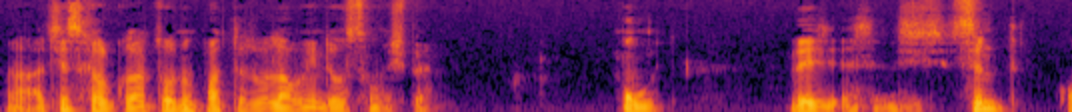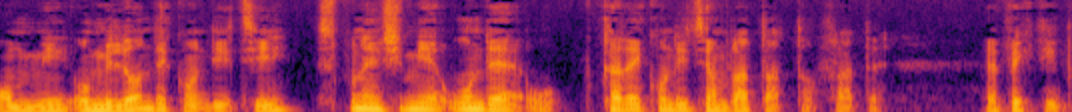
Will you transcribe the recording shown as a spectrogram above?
acest calculator nu poate rula Windows 11. Punct. Deci, deci sunt un, un milion de condiții, spunem și mie unde, care condiție am ratat-o, frate. Efectiv.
